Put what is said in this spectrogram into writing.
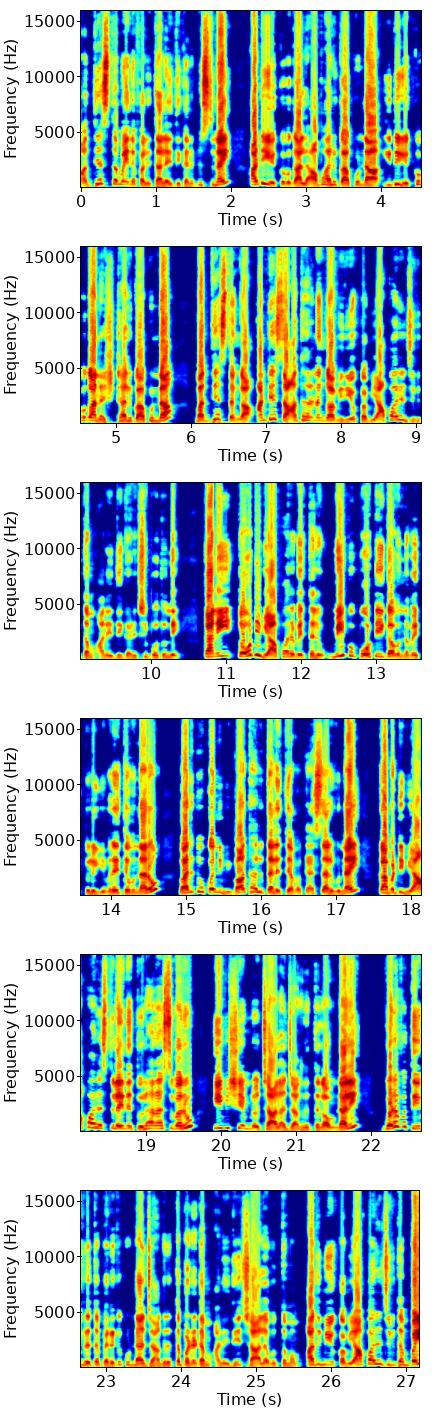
మధ్యస్థమైన ఫలితాలైతే కనిపిస్తున్నాయి. అటు ఎక్కువగా లాభాలు కాకుండా ఇటు ఎక్కువగా నష్టాలు కాకుండా మధ్యస్థంగా అంటే సాధారణంగా వీరి యొక్క వ్యాపార జీవితం అనేది గడిచిపోతుంది. కానీ తోటి వ్యాపారవేత్తలు మీకు పోటీగా ఉన్న వ్యక్తులు ఎవరైతే ఉన్నారో వారితో కొన్ని వివాదాలు తలెత్తే అవకాశాలు ఉన్నాయి. కాబట్టి వ్యాపారస్తులైన తులారాశి వారు ఈ విషయంలో చాలా జాగ్రత్తగా ఉండాలి. గొడవ తీవ్రత పెరగకుండా జాగ్రత్త పడటం అనేది చాలా ఉత్తమం. అది మీ యొక్క వ్యాపార జీవితంపై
